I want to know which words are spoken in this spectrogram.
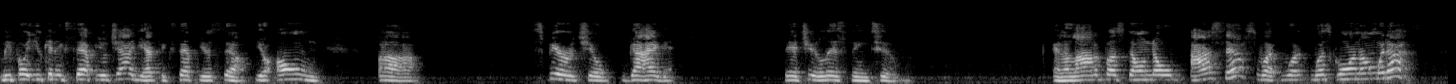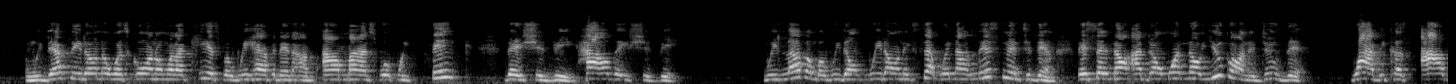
before you can accept your child. You have to accept yourself, your own uh, spiritual guidance that you're listening to. And a lot of us don't know ourselves what, what what's going on with us. And we definitely don't know what's going on with our kids, but we have it in our, our minds what we think they should be, how they should be. We love them, but we don't we don't accept. We're not listening to them. They say, No, I don't want no, you're gonna do this. Why? Because I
